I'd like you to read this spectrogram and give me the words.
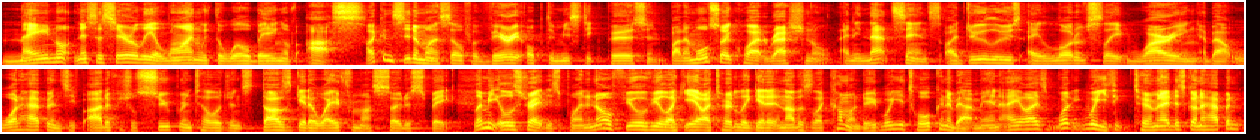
may not necessarily align with the well-being of us. I consider myself a very optimistic person, but I'm also quite rational, and in that sense, I do lose a lot of sleep worrying about what happens if artificial superintelligence does get away from us, so to speak. Let me illustrate this point. I know a few of you are like, yeah, I totally get it, and others are like, come on, dude, what are you talking about, man? AI's, what, what do you think Terminator's going to happen?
